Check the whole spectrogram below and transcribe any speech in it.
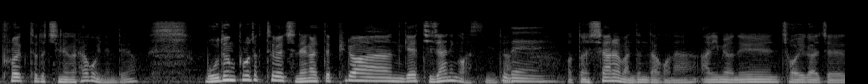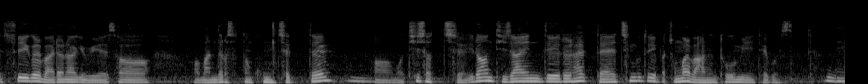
프로젝트도 진행을 하고 있는데요. 모든 프로젝트를 진행할 때 필요한 게 디자인인 것 같습니다. 네. 어떤 시안을 만든다거나 아니면은 저희가 이제 수익을 마련하기 위해서 어, 만들었었던 공책들, 음. 어, 뭐 티셔츠 이런 디자인들을 할 때 친구들이 정말 많은 도움이 되고 있습니다. 네.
